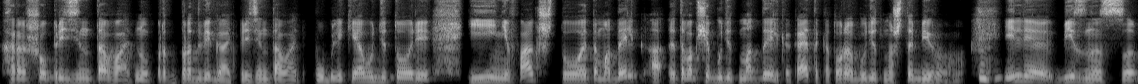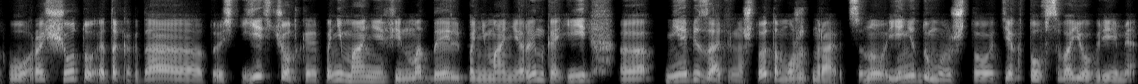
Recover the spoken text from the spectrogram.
хорошо презентовать, ну, продвигать, презентовать публике, аудитории. И не факт, что эта модель, а, это вообще будет модель какая-то, которая будет масштабируема. Или бизнес по расчету, это когда, то есть есть четкое понимание, фин-модель, понимание рынка, и э, не обязательно, что это может нравиться. Но я не думаю, что те, кто в свое время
